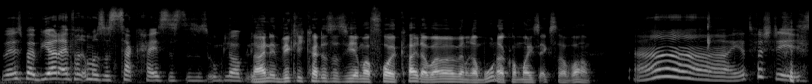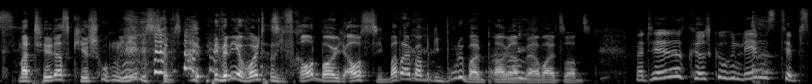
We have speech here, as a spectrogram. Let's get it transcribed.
weil es bei Björn einfach immer so zack heiß ist, das ist unglaublich. Nein, in Wirklichkeit ist es hier immer voll kalt, aber immer wenn Ramona kommt, mache ich es extra warm. Ah, jetzt verstehe ich's. Mathildas Kirschkuchen Lebenstipps. wenn ihr wollt, dass sich Frauen bei euch ausziehen, macht einfach die Bude mal ein paar Grad wärmer als sonst. Mathildes Kirschkuchen Lebenstipps.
